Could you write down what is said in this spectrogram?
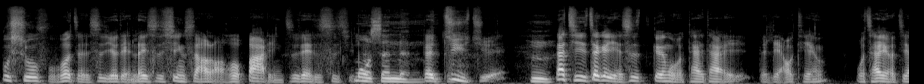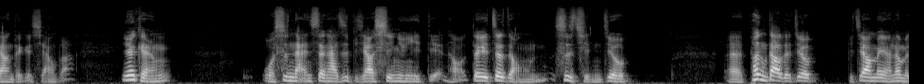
不舒服或者是有点类似性骚扰或霸凌之类的事情陌生人。的拒绝，嗯。那其实这个也是跟我太太的聊天，我才有这样的一个想法，因为可能我是男生，还是比较幸运一点哈，对于这种事情就呃碰到的就比较没有那么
